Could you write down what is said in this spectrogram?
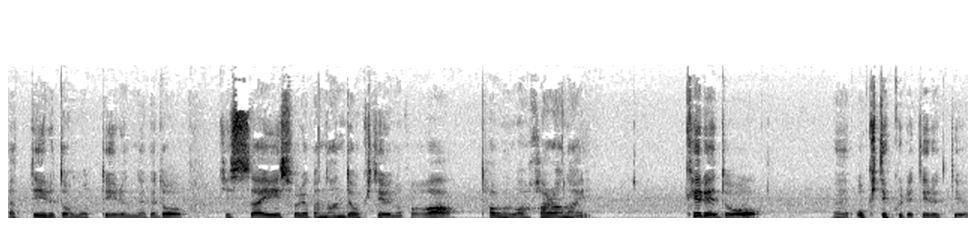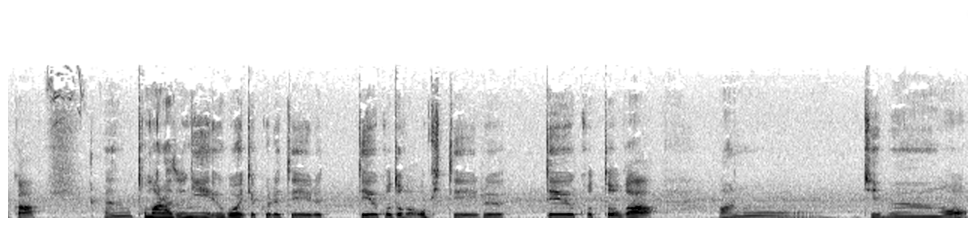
やっていると思っているんだけど実際それが何で起きているのかが多分わからないけれど、え起きてくれてるっていうかあの止まらずに動いてくれているっていうことが起きているっていうことがあの自分を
